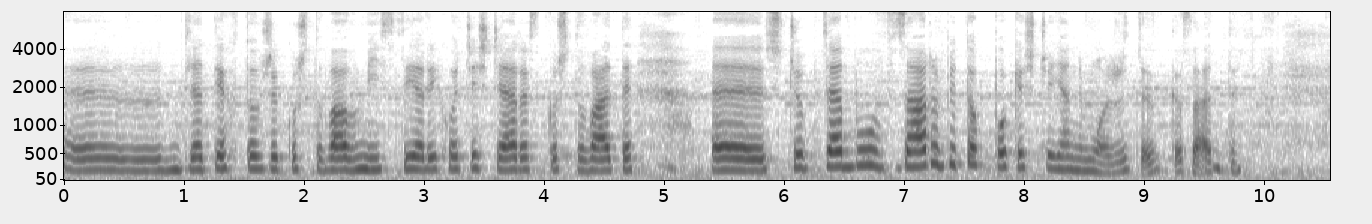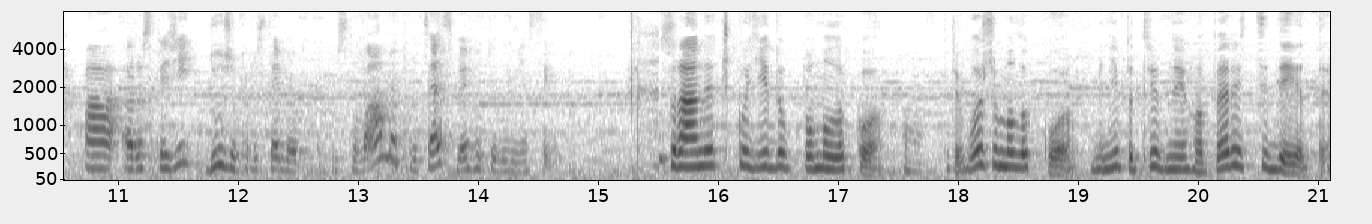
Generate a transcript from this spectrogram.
е, для тих, хто вже куштував мій сир і хоче ще раз коштувати. Е, Щоб це був заробіток, поки що я не можу це сказати. А розкажіть дуже простими словами процес виготовлення сиру. Зранечку їду по молоко. Привожу молоко. Мені потрібно його перецідити,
